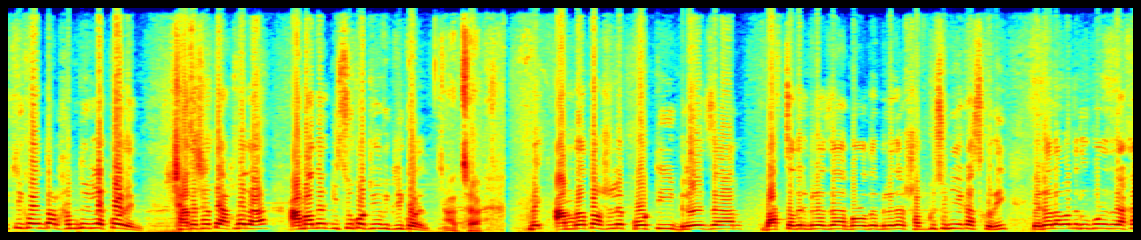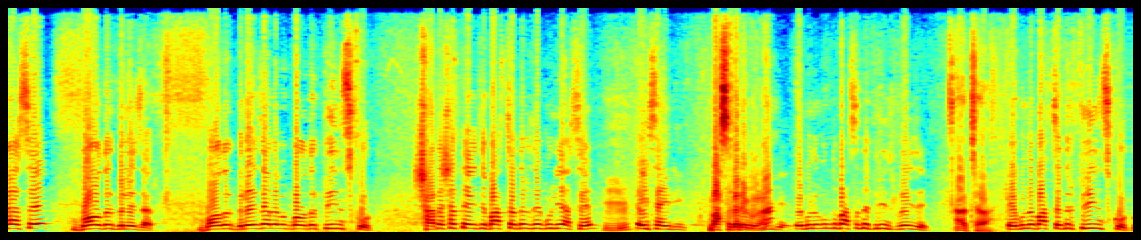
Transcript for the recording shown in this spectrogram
বিক্রি করেন তো আলহামদুলিল্লাহ করেন। সাথে সাথে আপনারা আমাদের কিছু কোটিও বিক্রি করেন। আচ্ছা। ভাই, আমরা তো আসলে কোটি, ব্লেজার, বাচ্চাদের ব্লেজার, বড়দের ব্লেজার সব কিছু নিয়ে কাজ করি। এটা হলো আমাদের উপরে রাখা আছে, বড়দের ব্লেজার। বড়দের ব্লেজার এবং বড়দের প্রিন্স কোট সাথে সাথে এই যে বাচ্চাদের যেগুলি আছে এই সাইডে বাচ্চাদের এগুলো, হ্যাঁ? এগুলো কিন্তু বাচ্চাদের প্রিন্স কোট এই যে আচ্ছা। এগুলো বাচ্চাদের প্রিন্স কোট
